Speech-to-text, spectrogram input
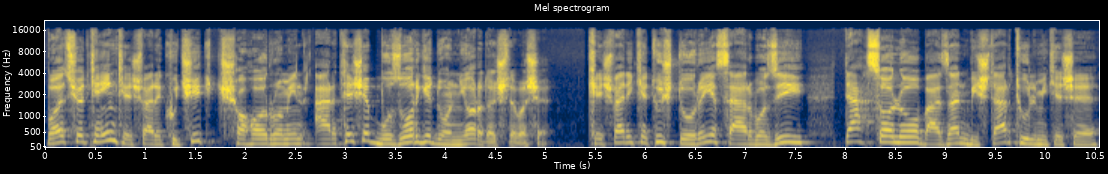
باعث شد که این کشور کوچیک چهارمین ارتش بزرگ دنیا رو داشته باشه. کشوری که توش دوره سربازی ده سال و بعضا بیشتر طول می‌کشه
